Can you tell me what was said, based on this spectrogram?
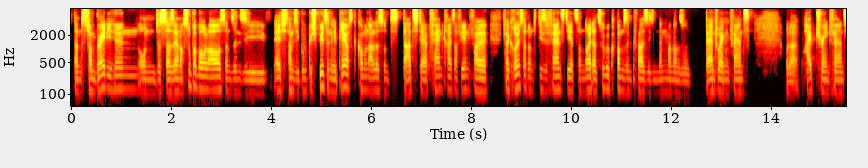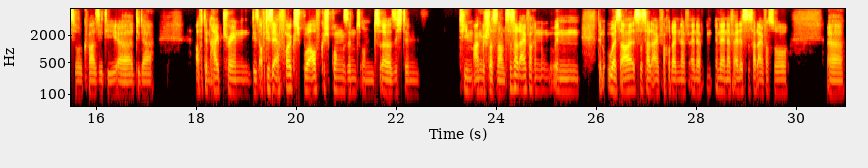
dann ist Tom Brady hin und das sah sehr nach Super Bowl aus. Dann sind sie echt, haben sie gut gespielt, sind in die Playoffs gekommen und alles. Und da hat sich der Fankreis auf jeden Fall vergrößert. Und diese Fans, die jetzt dann neu dazugekommen sind, quasi, die nennt man dann so Bandwagon-Fans oder Hype-Train-Fans, so quasi, die, äh, die da auf den Hype-Train, auf diese Erfolgsspur aufgesprungen sind und äh, sich dem Team angeschlossen haben. Das ist halt einfach in, in den USA ist es halt einfach, oder in, in der NFL ist es halt einfach so, äh,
